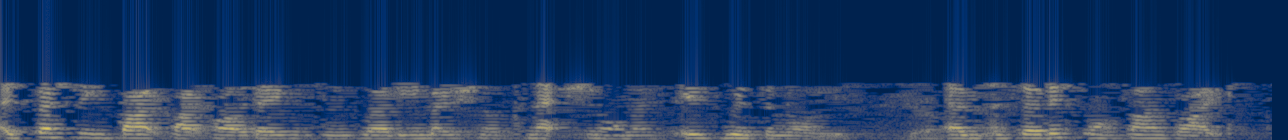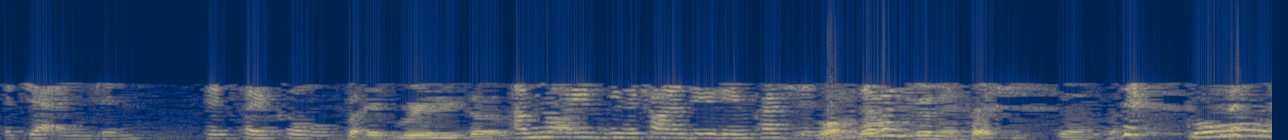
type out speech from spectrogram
especially bikes like Harley Davidson's, where the emotional connection almost is with the noise. Yeah. Um, and so this one sounds like a jet engine. It's so cool. But it really does. I'm not even going to try and do the impression. Well, what's your impression? Go on.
